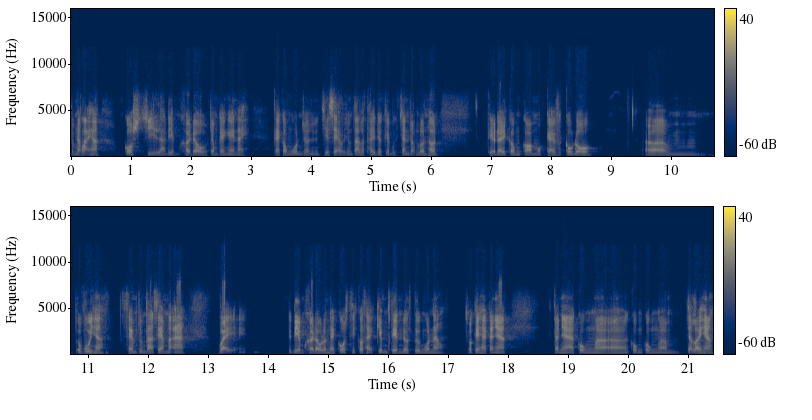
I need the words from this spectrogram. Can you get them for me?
Công nhắc lại ha coach chỉ là điểm khởi đầu trong cái nghề này. Cái công muốn cho chia sẻ với chúng ta là thấy được cái bức tranh rộng lớn hơn. Thì ở đây công có một cái câu đố. Uh, đố vui ha xem chúng ta xem là à vậy cái điểm khởi đầu là nghề coach thì có thể kiếm tiền được từ nguồn nào. Ok ha cả nhà. Cả nhà cùng uh, cùng cùng uh, trả lời ha.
